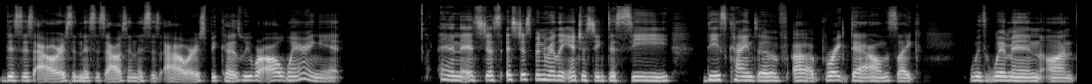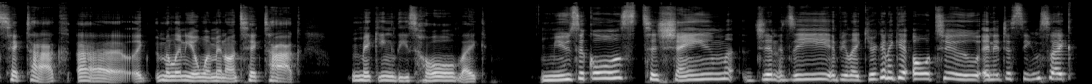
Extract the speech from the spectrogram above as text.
this is ours and this is ours and this is ours because we were all wearing it and it's just it's just been really interesting to see these kinds of uh, breakdowns like with women on tiktok uh, like millennial women on tiktok making these whole like musicals to shame Gen Z and be like, you're gonna get old too. And it just seems like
